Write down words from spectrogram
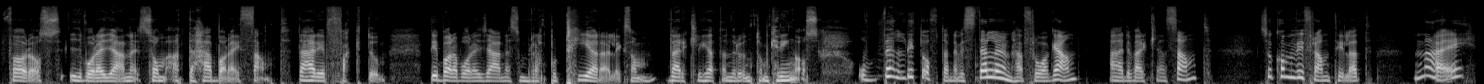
för oss i våra hjärnor som att det här bara är sant. Det här är faktum. Det är bara våra hjärnor som rapporterar liksom, verkligheten runt omkring oss. Och väldigt ofta när vi ställer den här frågan, är det verkligen sant? Så kommer vi fram till att nej,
